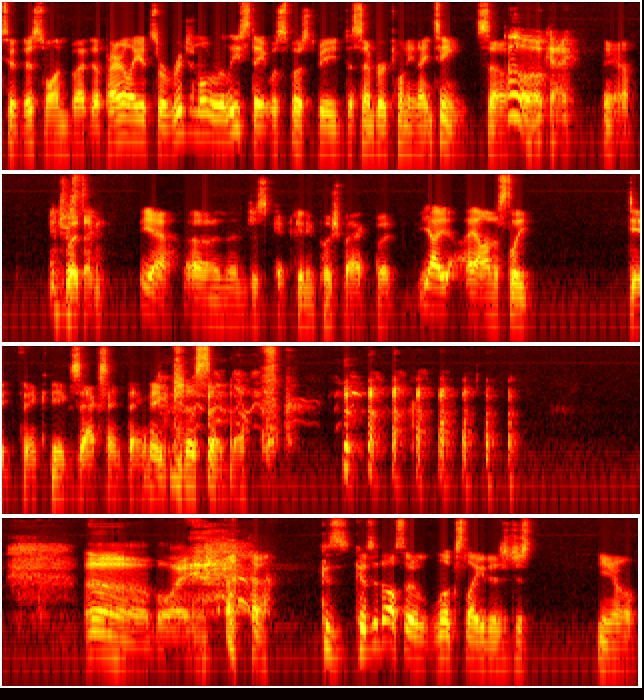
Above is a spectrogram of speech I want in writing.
to this one, but apparently its original release date was supposed to be December 2019. So, Oh, okay, yeah, interesting. yeah, uh, and then just kept getting pushed back. But yeah, I, I honestly did think the exact same thing that you just said, though. oh boy. Because it also looks like it is just, you know,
